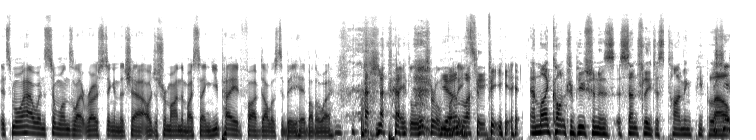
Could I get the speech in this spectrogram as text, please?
It's more how when someone's like roasting in the chat, I'll just remind them by saying, "You paid five dollars to be here." By the way, you paid literal Yeah, money lucky. to be here. And my contribution is essentially just timing people out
